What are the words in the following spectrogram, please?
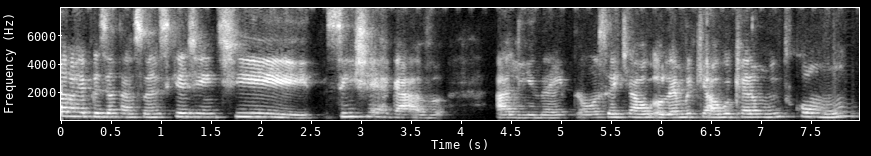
eram representações que a gente se enxergava ali, né? Então eu sei que eu lembro que algo que era muito comum,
